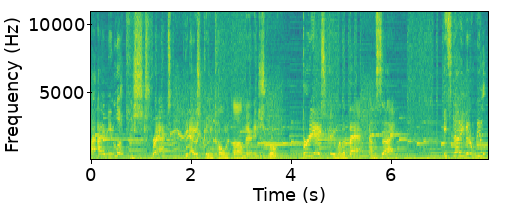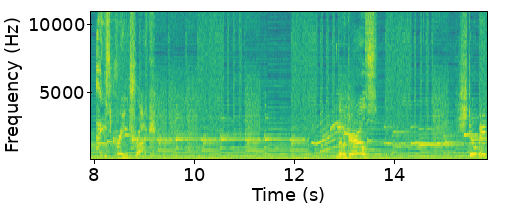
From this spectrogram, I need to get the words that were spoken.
I, I mean, look, he strapped the ice cream cone on there and just wrote free ice cream on the back, on the side. It's not even a real ice cream truck. Little girls. Stupid.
